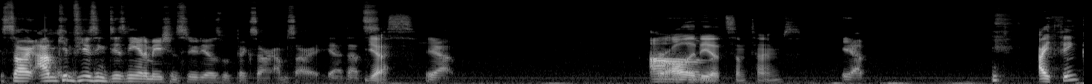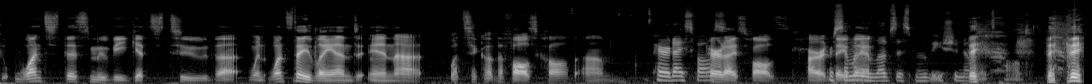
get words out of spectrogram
sorry. I'm confusing Disney Animation Studios with Pixar. I'm sorry. Yeah, that's Yes. Yeah. We're all Um, idiots sometimes. Yeah. I think once this movie gets to the when once they land in uh what's it called the falls called um Paradise Falls. Paradise Falls or For someone land who loves this movie, should know They- what it's called. they, they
